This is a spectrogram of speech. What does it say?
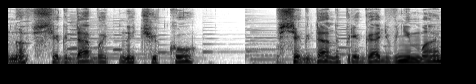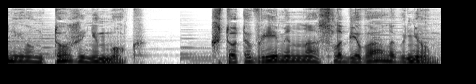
Но всегда быть начеку, всегда напрягать внимание он тоже не мог. Что-то временно ослабевало в нем.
